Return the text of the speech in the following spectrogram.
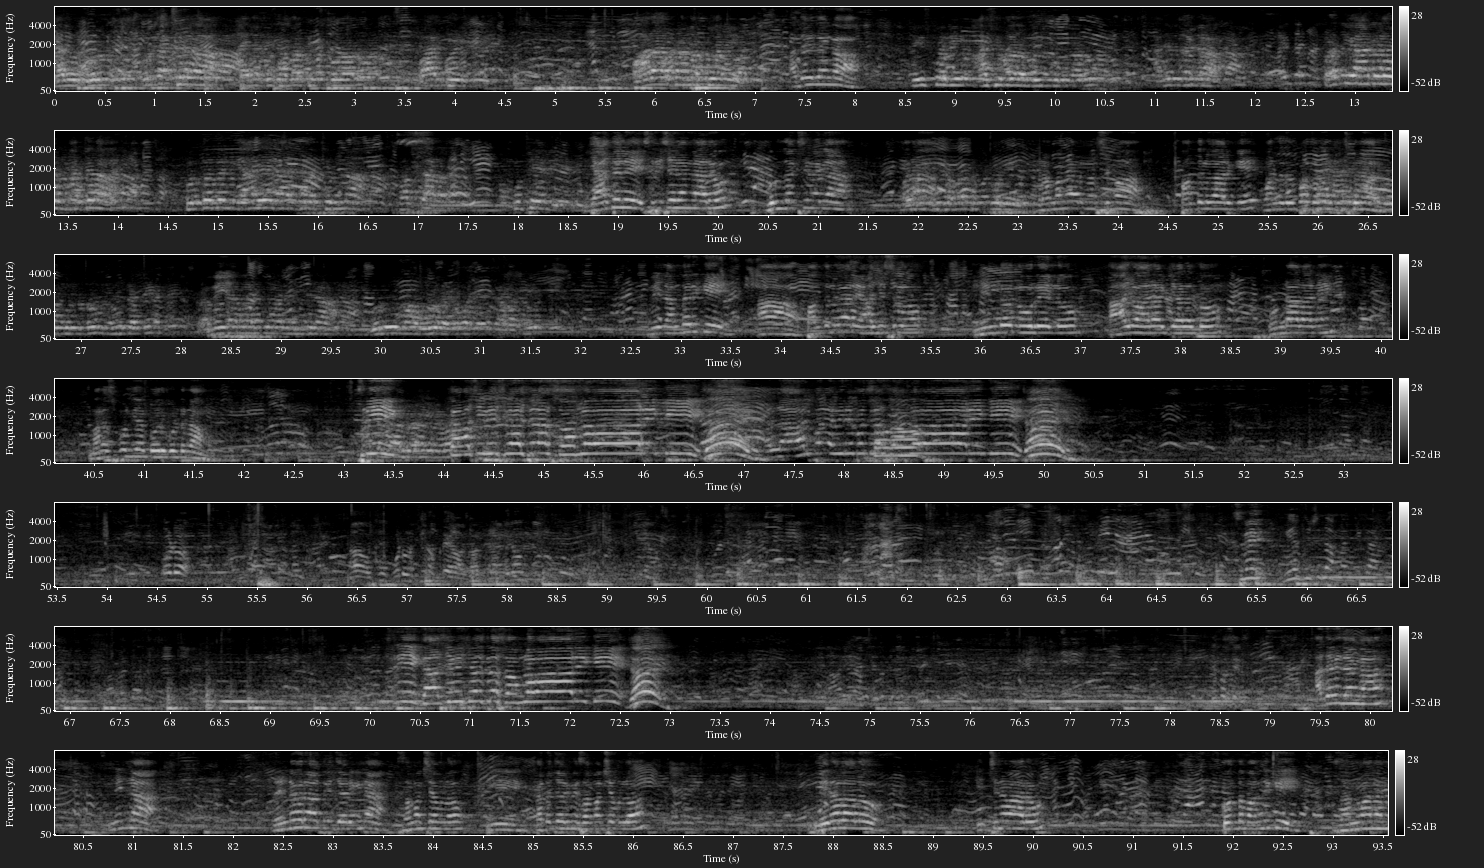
ఆయన గురు- గురుదక్షిణగా ఆయనకి సమర్పిస్తున్నారు వారికి పాదార్పణ వస్తువుని అదేవిధంగా తీసుకొని ఆశీర్వాదం తీసుకుంటున్నారు. అదేవిధంగా ప్రతి ఆటలో మధ్యన కొత్తపల్లి యాదయ్య గారు కూడా చిన్న కూర్చేయండి యాదలి శ్రీశైలం గారు గురుదక్షిణగా మన బ్రహ్మగారు నరసింహ పంతులు గారికి వంద రూపాయలు సమర్పించుకున్నారు కాబట్టి వీళ్ళందరికీ ఆ పంతులు గారి ఆశీస్సులు నిండు నూరేళ్ళు ఆయు ఆరోగ్యాలతో ఉండాలని మనస్ఫూర్తిగా కోరుకుంటున్నాము. శ్రీ కాశీ విశ్వేశ్వర స్వాముల వారికి జై! లాల్పల్ల వీరభద్ర స్వాముల వారికి జై! శ్రీ. శ్రీ కాశీ విశ్వేశ్వర స్వాముల వారికి జై. అదేవిధంగా నిన్న రెండవ రాత్రి జరిగిన సమక్షంలో ఈ కథ జరిగిన సమక్షంలో విరళాలు ఇచ్చిన వారు కొంతమందికి సన్మానం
